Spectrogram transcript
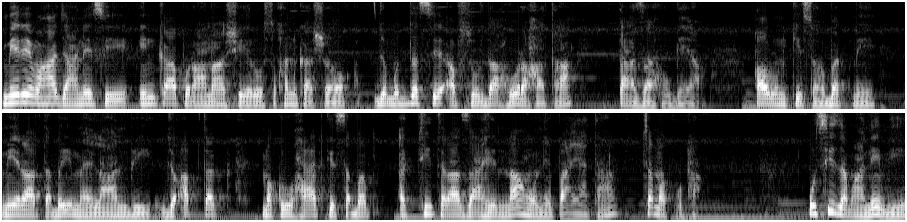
میرے وہاں جانے سے ان کا پرانا شعر و سخن کا شوق جو مدت سے افسردہ ہو رہا تھا تازہ ہو گیا اور ان کی صحبت میں میرا طبعی میلان بھی جو اب تک مقروحات کے سبب اچھی طرح ظاہر نہ ہونے پایا تھا، چمک اٹھا۔ اسی زمانے میں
